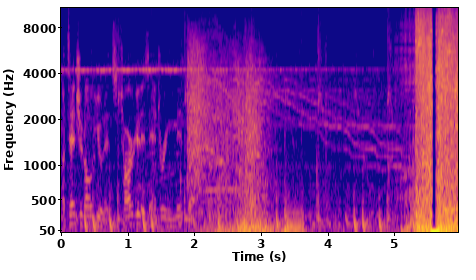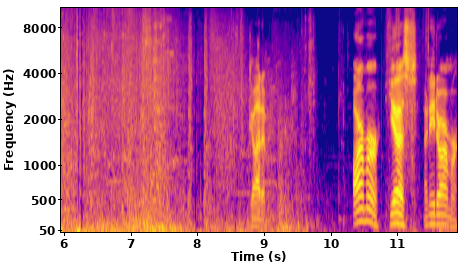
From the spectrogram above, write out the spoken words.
Attention all units. Target is entering midway. Got him. Armor! Yes, I need armor.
